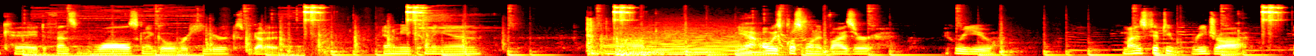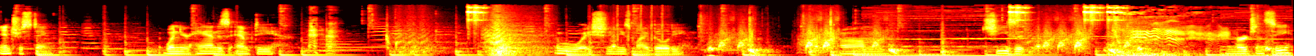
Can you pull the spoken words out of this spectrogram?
Okay, defensive wall's gonna go over here because we got an enemy coming in. Um, yeah, always plus one advisor. Who are you? Minus 50 redraw. Interesting. When your hand is empty. Ooh, I should use my ability. Um, cheese it. Emergency.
